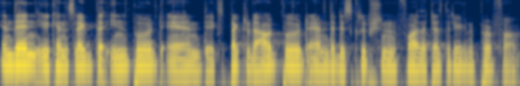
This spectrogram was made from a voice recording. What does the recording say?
and then you can select the input and the expected output and the description for the test that you're going to perform.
